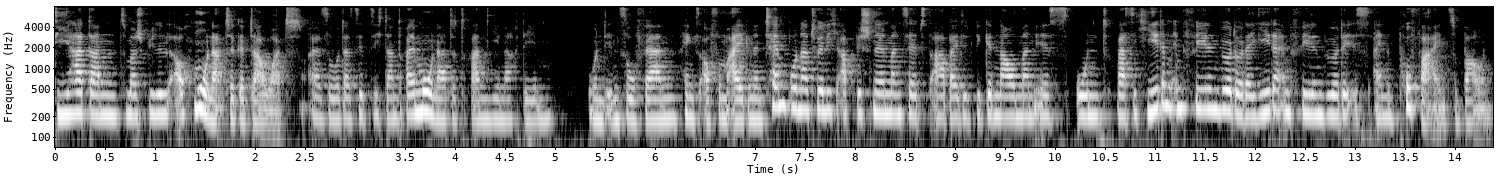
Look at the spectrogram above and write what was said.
Die hat dann zum Beispiel auch Monate gedauert. Also da sitze ich dann drei Monate dran, je nachdem. Und insofern hängt es auch vom eigenen Tempo natürlich ab, wie schnell man selbst arbeitet, wie genau man ist. Und was ich jedem empfehlen würde oder jeder empfehlen würde, ist einen Puffer einzubauen.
